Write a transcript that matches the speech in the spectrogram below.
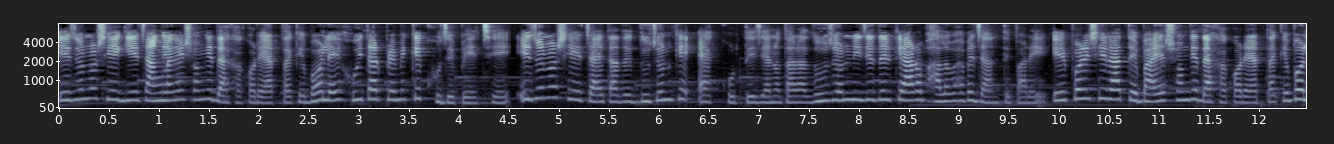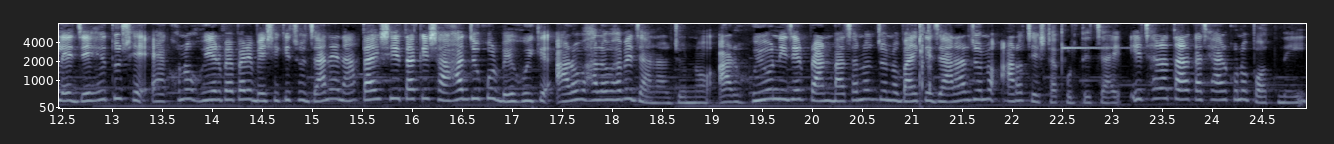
এজন্য সে গিয়ে চাংলাঙের সঙ্গে দেখা করে আর তাকে বলে, হুই তার প্রেমিককে খুঁজে পেয়েছে। এজন্য সে চায় তাদের দুজনকে এক করতে, যেন তারা দুজন নিজেদেরকে আরও ভালোভাবে জানতে পারে। এরপরে সে রাতে বাইয়ের সঙ্গে দেখা করে আর তাকে বলে, যেহেতু সে এখনও হুইয়ের ব্যাপারে বেশি কিছু জানে না, তাই সে তাকে সাহায্য করবে হুইকে আরও ভালোভাবে জানার জন্য। আর হুইও নিজের প্রাণ বাঁচানোর জন্য বাইকে জানার জন্য আরও চেষ্টা করতে চায়। এছাড়া তার কাছে আর কোনো পথ নেই।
